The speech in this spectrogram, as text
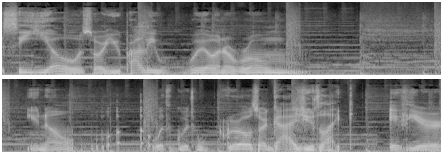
CEOs, or you probably will in a room, you know, with with girls or guys you like. If you're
